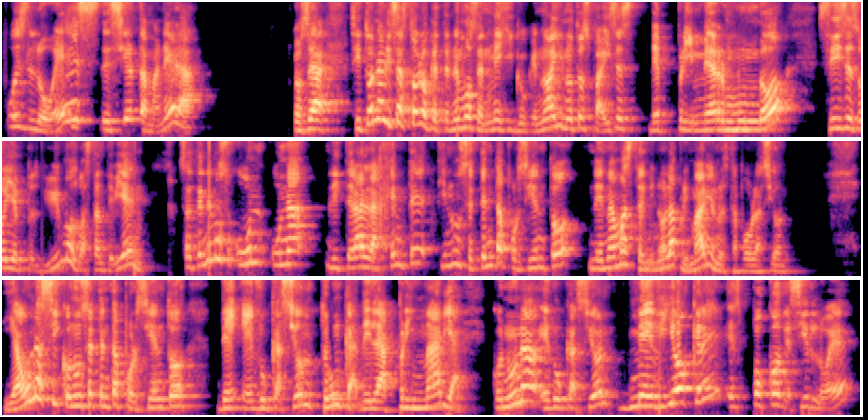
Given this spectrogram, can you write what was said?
Pues lo es, de cierta manera. O sea, si tú analizas todo lo que tenemos en México, que no hay en otros países de primer mundo, si dices, oye, pues vivimos bastante bien. O sea, tenemos un, una, literal, la gente tiene un 70% de nada más terminó la primaria en nuestra población. Y aún así, con un 70% de educación trunca, de la primaria, con una educación mediocre, es poco decirlo, ¿eh?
